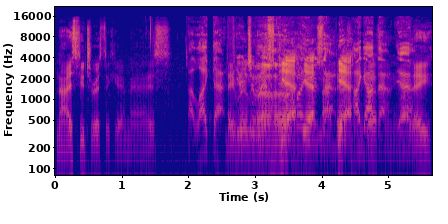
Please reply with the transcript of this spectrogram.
nah, it's futuristic here, man. It's I like that. They really- Uh-huh. Yeah, yeah. Nah. Yeah. I got definitely. that. Yeah. Like, they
